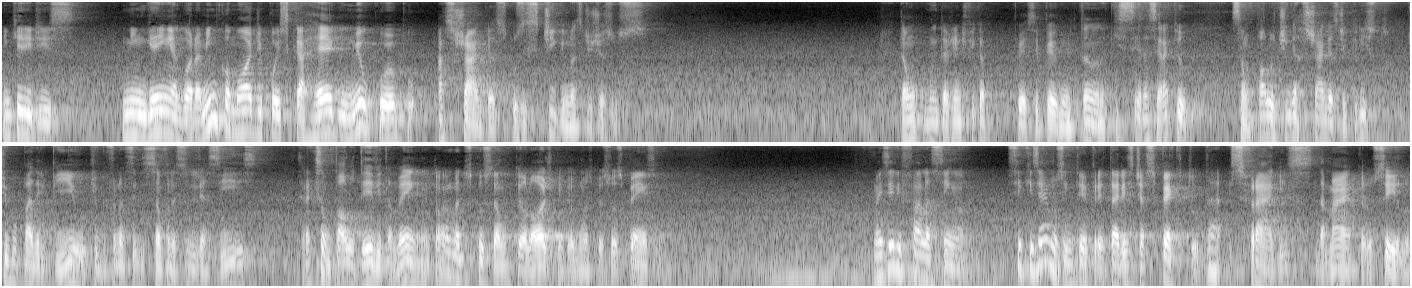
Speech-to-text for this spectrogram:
em que ele diz: Ninguém agora me incomode, pois carrego em meu corpo as chagas, os estigmas de Jesus. Então, muita gente fica se perguntando: que será? Será que o São Paulo tinha as chagas de Cristo? Tipo Padre Pio, tipo São Francisco de Assis? Será que São Paulo teve também? Então, é uma discussão teológica que algumas pessoas pensam. Mas ele fala assim: ó, se quisermos interpretar este aspecto da esfragues, da marca, do selo,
